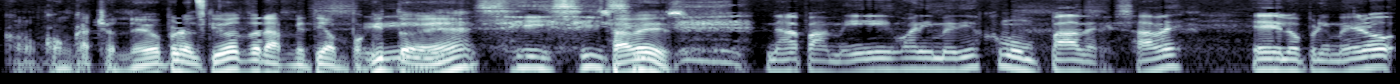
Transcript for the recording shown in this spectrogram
Con, con cachondeo, pero el tío te las metía un poquito, Sí, ¿eh? Sí, sí, sí. ¿Sabes? Nada, para mí Juan y medio es como un padre, ¿sabes? Eh, lo primero,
